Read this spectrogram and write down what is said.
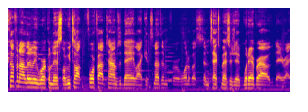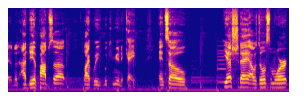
Cuff and I literally work on this. Like, we talk four or five times a day. Like, it's nothing for one of us to send a text message at whatever hour of the day, right? An idea pops up, like we we communicate. And so, yesterday I was doing some work,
